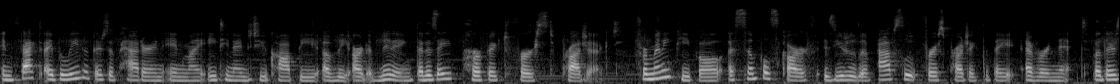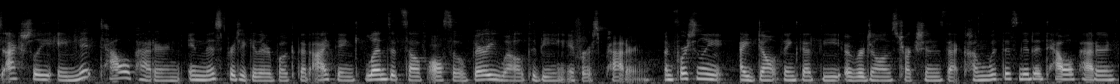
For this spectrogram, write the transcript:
In fact, I believe that there's a pattern in my 1892 copy of The Art of Knitting that is a perfect first project. For many people, a simple scarf is usually the absolute first project that they ever knit. But there's actually a knit towel pattern in this particular book that I think lends itself also very well to being a first pattern. Unfortunately, I don't think that the original instructions that come with this knitted towel pattern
